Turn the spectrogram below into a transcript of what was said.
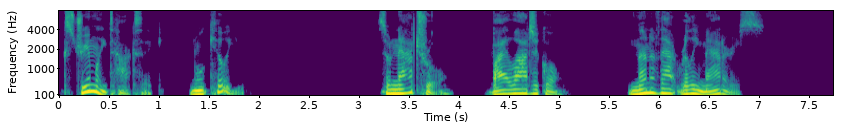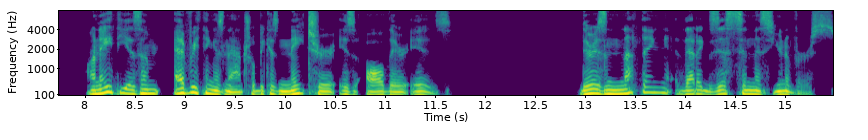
extremely toxic and will kill you. So, natural, biological, none of that really matters. On atheism, everything is natural because nature is all there is. There is nothing that exists in this universe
